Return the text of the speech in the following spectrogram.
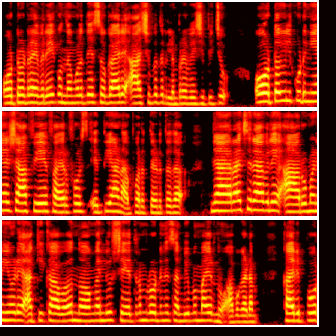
ഓട്ടോ ഡ്രൈവറെ കുന്നംകുളത്തെ സ്വകാര്യ ആശുപത്രിയിലും പ്രവേശിപ്പിച്ചു. ഓട്ടോയിൽ കുടുങ്ങിയ ഷാഫിയെ ഫയർഫോഴ്സ് എത്തിയാണ് പുറത്തെടുത്തത്. ഞായറാഴ്ച രാവിലെ ആറു മണിയോടെ അക്കിക്കാവ് നോങ്ങല്ലൂർ ക്ഷേത്രം റോഡിന് സമീപമായിരുന്നു അപകടം. കരിപ്പൂർ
